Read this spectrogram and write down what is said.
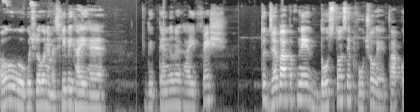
ओह, कुछ लोगों ने मछली भी खाई है। दीप्तेंदु ने खाई फ़िश। तो जब आप अपने दोस्तों से पूछोगे तो आपको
